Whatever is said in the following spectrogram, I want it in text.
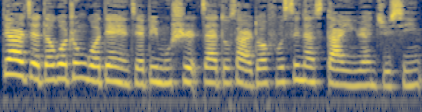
第二届德国中国电影节闭幕式在杜塞尔多夫 CineStar 影院举行。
